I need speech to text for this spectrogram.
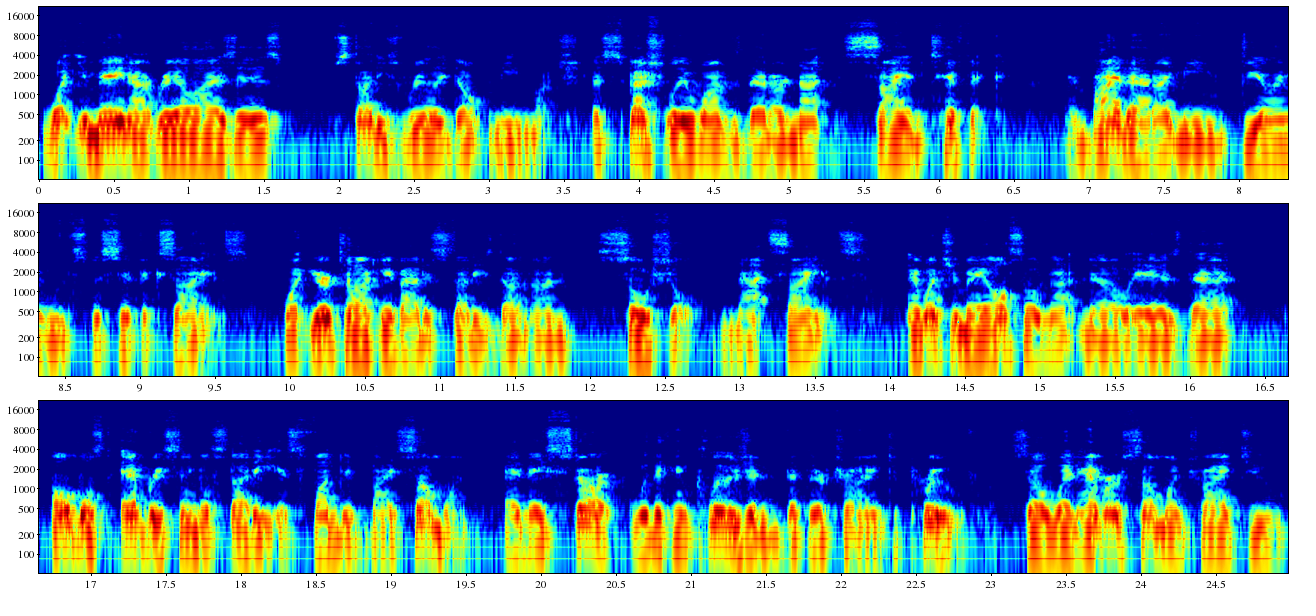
what you may not realize is studies really don't mean much, especially ones that are not scientific. And by that I mean dealing with specific science. What you're talking about is studies done on social, not science. And what you may also not know is that almost every single study is funded by someone and they start with a conclusion that they're trying to prove. So whenever someone tried to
